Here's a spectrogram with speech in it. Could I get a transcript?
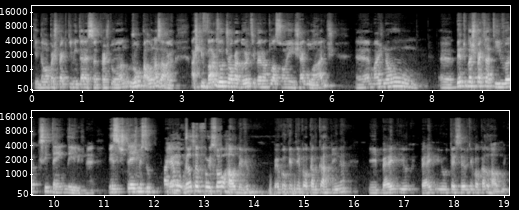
que dá uma perspectiva interessante para o resto do ano. João Paulo na zaga. Acho que vários outros jogadores tiveram atuações regulares, é, mas não é, dentro da expectativa que se tem deles, né? Esses três me A minha é, mudança foi só o Halden, viu? Eu coloquei, tinha colocado Carpina e Pé e, Pé, e o terceiro tinha colocado o Halden.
